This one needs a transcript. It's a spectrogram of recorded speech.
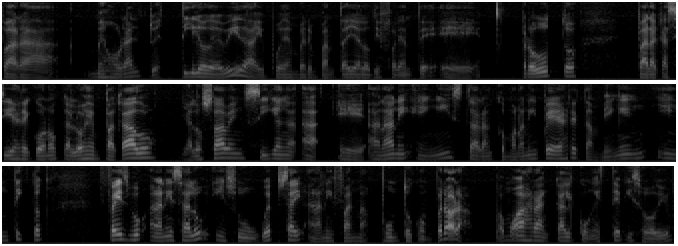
para mejorar tu estilo de vida. Ahí pueden ver en pantalla los diferentes eh, productos para que así reconozcan los empacados ya lo saben, sigan a, eh, Nani en Instagram como PR también en, TikTok, Facebook Anani Salud y su website ananifarma.com. Pero ahora vamos a arrancar con este episodio.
